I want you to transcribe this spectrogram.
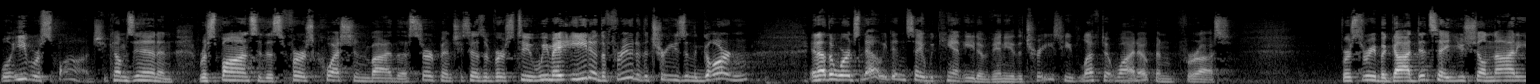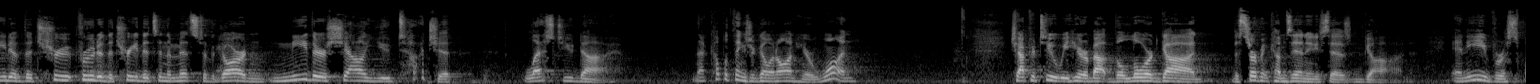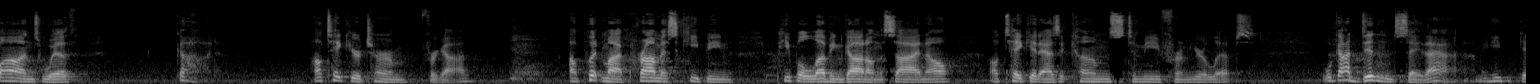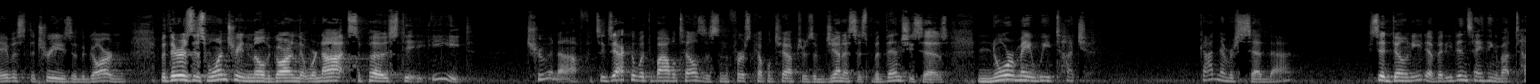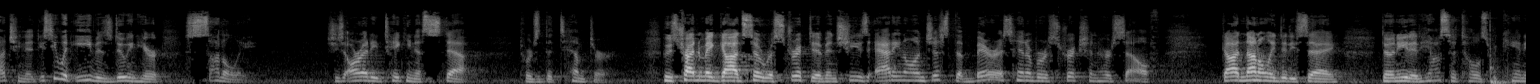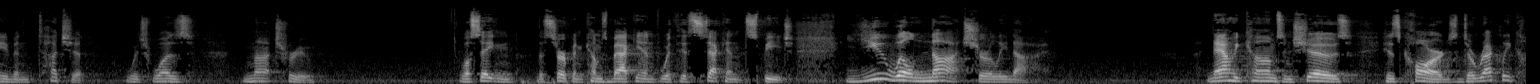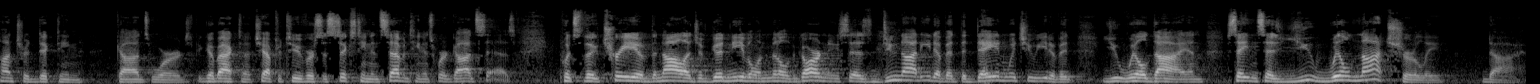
Well, Eve responds. She comes in and responds to this first question by the serpent. She says in verse 2, We may eat of the fruit of the trees in the garden. In other words, no, he didn't say we can't eat of any of the trees. He left it wide open for us. Verse 3 But God did say, You shall not eat of the fruit of the tree that's in the midst of the garden, neither shall you touch it, lest you die. Now, a couple of things are going on here. One, chapter 2, we hear about the Lord God. The serpent comes in and he says, God. And Eve responds with, God. I'll take your term for God. I'll put my promise keeping, people loving God on the side, and I'll, I'll take it as it comes to me from your lips. Well, God didn't say that. I mean, He gave us the trees of the garden. But there is this one tree in the middle of the garden that we're not supposed to eat. True enough. It's exactly what the Bible tells us in the first couple chapters of Genesis. But then she says, Nor may we touch it. God never said that. He said, Don't eat it, but He didn't say anything about touching it. You see what Eve is doing here subtly? She's already taking a step towards the tempter who's tried to make God so restrictive, and she's adding on just the barest hint of restriction herself. God not only did He say, don't eat it, He also told us we can't even touch it, which was not true. Well, Satan, the serpent, comes back in with his second speech You will not surely die. Now he comes and shows his cards directly contradicting God's words. If you go back to chapter 2, verses 16 and 17, it's where God says, puts the tree of the knowledge of good and evil in the middle of the garden. He says, Do not eat of it. The day in which you eat of it, you will die. And Satan says, You will not surely die.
